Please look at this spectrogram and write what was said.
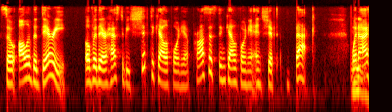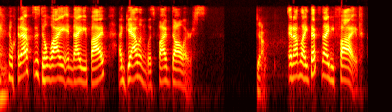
So all of the dairy over there has to be shipped to California, processed in California, and shipped back. When mm. I when I was in Hawaii in '95, a gallon was five dollars. Yeah. And I'm like, that's 95.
